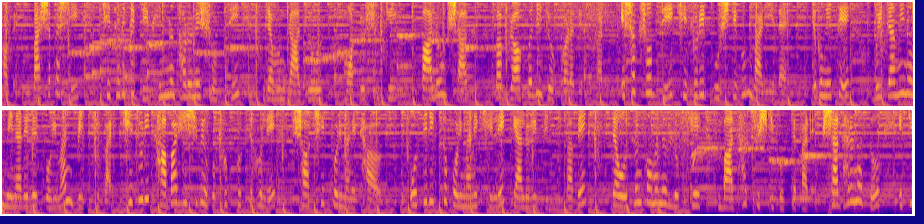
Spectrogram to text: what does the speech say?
হবে। পাশাপাশি খিচুড়িতে বিভিন্ন ধরনের সবজি, যেমন গাজর, মটরশুঁটি, পালং শাক বা ব্রকলি যোগ করা যেতে পারে। এসব সবজি খিচুড়ির পুষ্টিগুণ বাড়িয়ে দেয়। এবং এতে ভিটামিন ও মিনারেলের পরিমাণ বৃদ্ধি পায়। খিচুড়ি খাবার হিসেবে উপভোগ করতে হলে সঠিক পরিমাণে খাওয়া উচিত। অতিরিক্ত পরিমাণে খেলে ক্যালোরি বৃদ্ধি পাবে, যা ওজন কমানোর লক্ষ্যে বাধা সৃষ্টি করতে পারে। সাধারণত একটি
